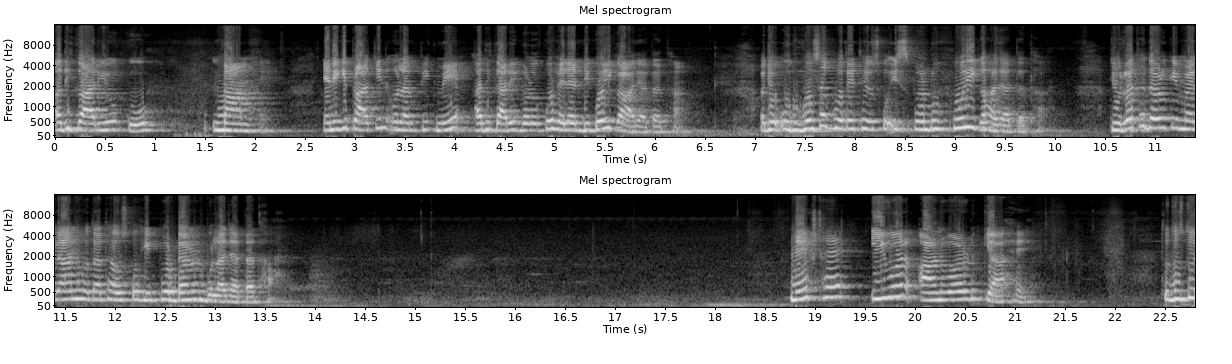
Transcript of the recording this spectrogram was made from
अधिकारियों को नाम है। यानी कि प्राचीन ओलंपिक में अधिकारी गणों को हेलन डिकोई कहा जाता था। और जो उद्घोषक होते थे, उसको स्पोंडोफोरी कहा जाता था। जो रथ दौड़ के मैदान होता था, उसको हिपोडम बोला जाता था। नेक्स्ट है ईवर आनवर्ड क्या है? तो दोस्तों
